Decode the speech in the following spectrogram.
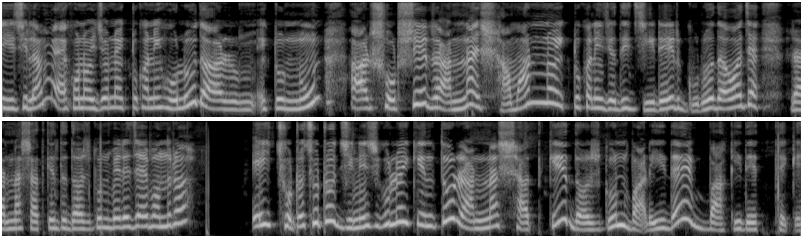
দিয়েছিলাম। এখন ওই জন্য একটুখানি হলুদ আর একটু নুন আর সর্ষের রান্নায় সামান্য একটুখানি যদি জিরের গুঁড়ো দেওয়া যায়, রান্নার স্বাদ কিন্তু দশ গুণ বেড়ে যায় বন্ধুরা। এই ছোট ছোট জিনিসগুলোই কিন্তু রান্নার স্বাদকে দশ গুণ বাড়িয়ে দেয় বাকিদের থেকে।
